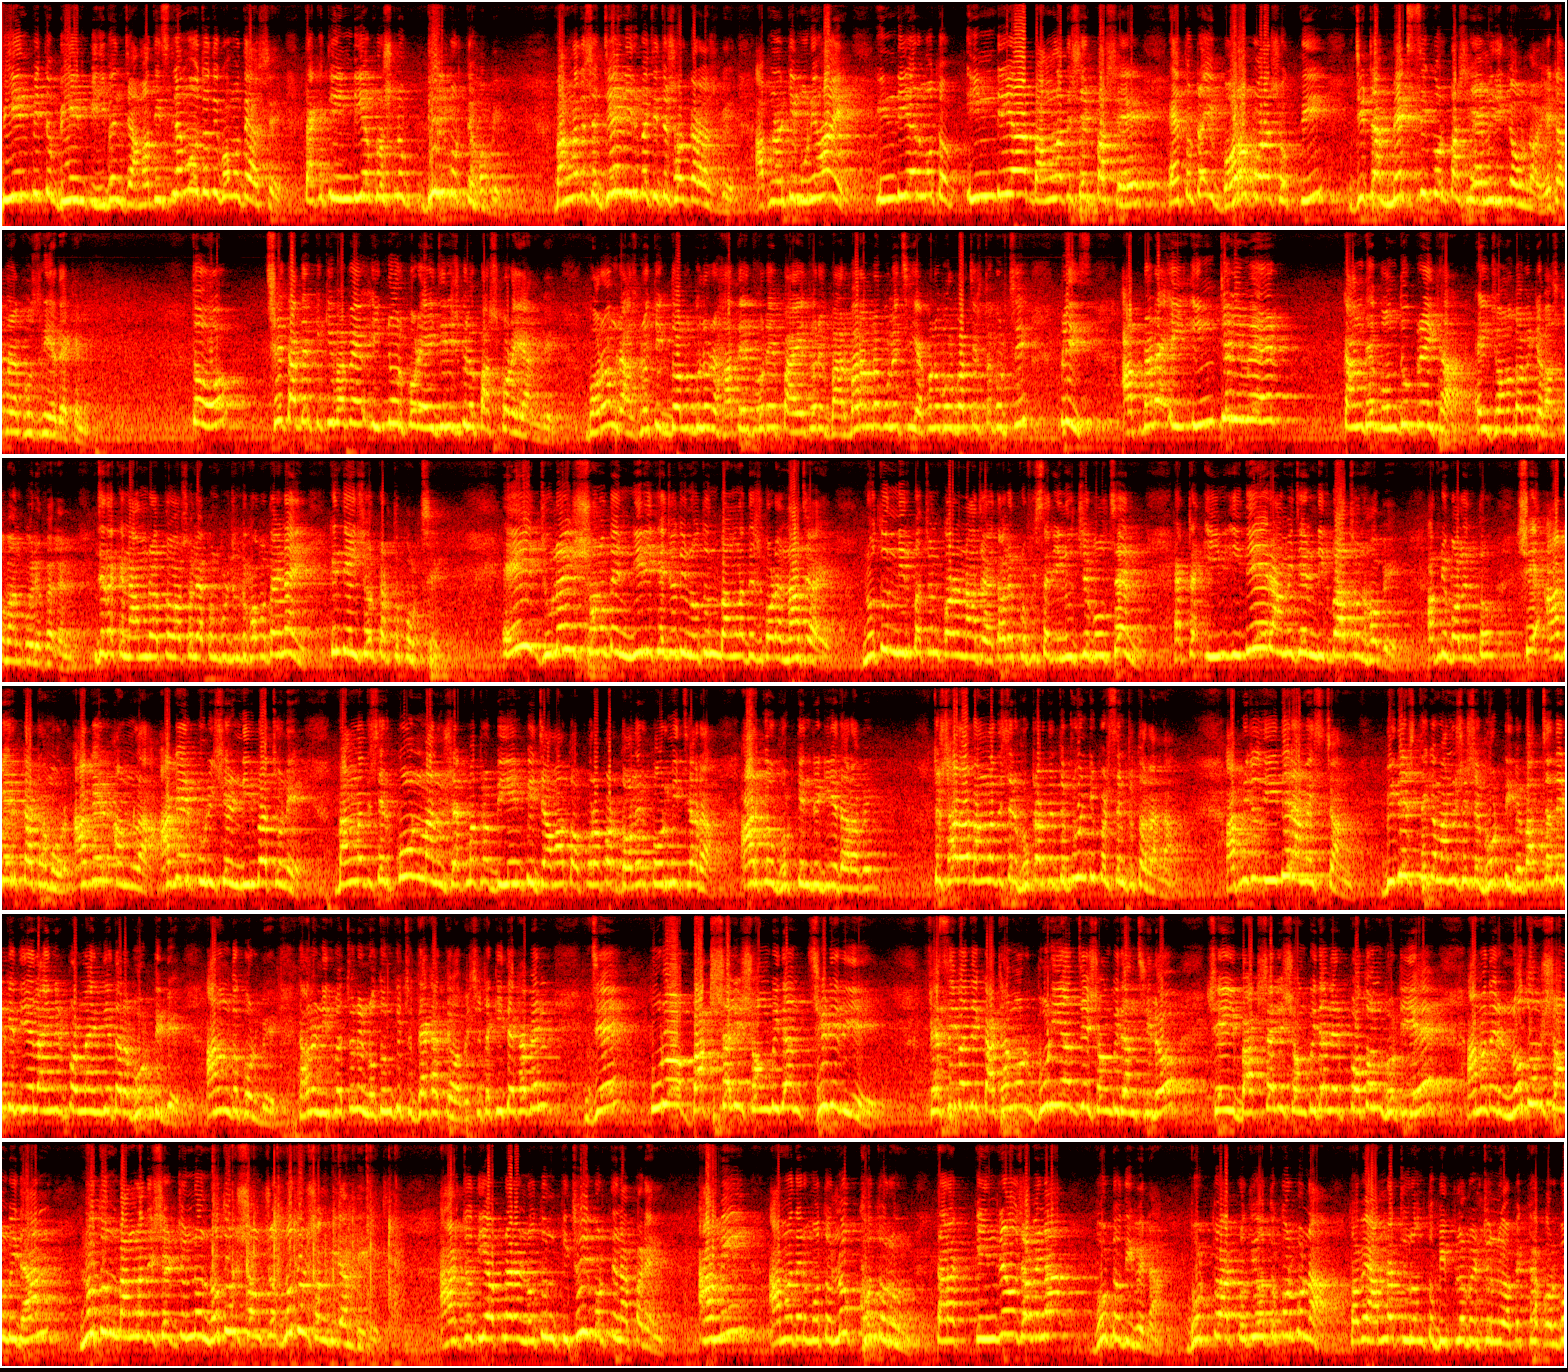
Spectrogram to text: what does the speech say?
BNP তো BNP even জামাত ইসলামও যদি ক্ষমতায় আসে, তাকে তো ইন্ডিয়া প্রশ্ন ডিল করতে হবে। বাংলাদেশে যে নির্বাচিত সরকার আসবে, আপনার কি মনে হয়? ইন্ডিয়ার মতো, ইন্ডিয়া বাংলাদেশের পাশে এতটাই বড় পরাশক্তি যেটা মেক্সিকোর পাশে আমেরিকাও নয়, এটা আপনারা খোঁজ নিয়ে দেখেন। তো সে তাদেরকে কীভাবে ইগনোর করে এই জিনিসগুলো পাশ করাই আনবে? বরং রাজনৈতিক দলগুলোর হাতে ধরে, পায়ে ধরে বারবার আমরা বলেছি, এখনও বলবার চেষ্টা করছি প্লিজ আপনারা এই ইন্টারিমের কান্ধে বন্দুক রেখা এই জনদাবিটা বাস্তবায়ন করে ফেলেন, যে দেখেন আমরা তো আসলে এখন পর্যন্ত ক্ষমতায় নাই, কিন্তু এই সরকার তো করছে। এই জুলাই সনদের নিরিখে যদি নতুন বাংলাদেশ গড়া না যায়, নতুন নির্বাচন করা না যায়, তাহলে প্রফেসর ইনুজ বলছেন, একটা ঈদের আমেজের নির্বাচন হবে। আপনি বলেন তো, সে আগের কাঠামোর, আগের আমলা, আগের পুলিশের নির্বাচনে বাংলাদেশের কোন মানুষ, একমাত্র বিএনপি জামাত অপরাপর দলের কর্মী ছাড়া আর কেউ ভোট কেন্দ্রে গিয়ে দাঁড়াবে? তো সারা বাংলাদেশের ভোটারদের তো টোয়েন্টি পার্সেন্টও তারা না। আপনি যদি ঈদের আমেজ চান, বিদেশ থেকে মানুষ এসে ভোট দিবে, বাচ্চাদেরকে দিয়ে লাইনের পর লাইন দিয়ে তারা ভোট দিবে, আনন্দ করবে। তাহলে নির্বাচনে নতুন কিছু দেখাতে হবে। সেটা কি দেখাবেন? যে পুরো বাকশালী সংবিধান ছেড়ে দিয়ে ফ্যাসিবাদী কাঠামোর বুনিয়াদ যে সংবিধান ছিল, সেই বাকশালী সংবিধানের পতন ঘটিয়ে আমাদের নতুন সংবিধান, নতুন বাংলাদেশের জন্য নতুন সংসদ, নতুন সংবিধান দিবে। আর যদি আপনারা নতুন কিছুই করতে না পারেন, আমি, আমাদের মতো লক্ষ তরুণ, তারা কেন্দ্রেও যাবে না, ভোটও দিবে না। ভোট তো আর প্রতিহত করব না, তবে আমরা চূড়ান্ত বিপ্লবের জন্য অপেক্ষা করব।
